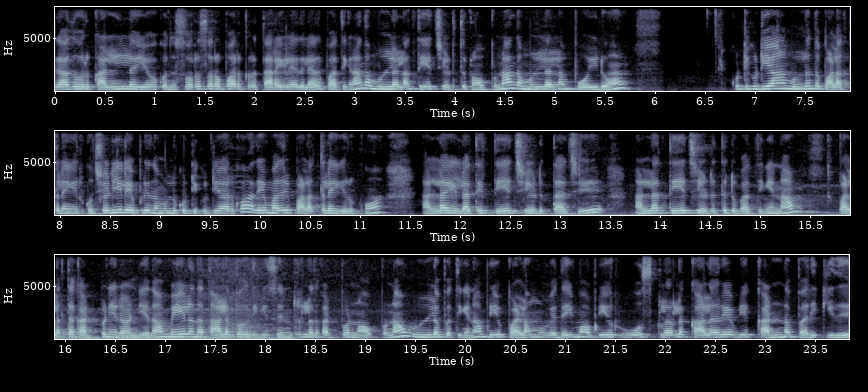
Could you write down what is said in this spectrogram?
ஏதாவது ஒரு கல்லையோ கொஞ்சம் சொர சொரப்பாக இருக்கிற தரையில் எதுலையாவது பார்த்திங்கன்னா அந்த முள்ளெல்லாம் தேய்ச்சி எடுத்துட்டோம் அப்படின்னா அந்த முள்ளெல்லாம் போயிடும். குட்டி குட்டியான முள் இந்த பழத்துலையும் இருக்கும். செடியில் எப்படி அந்த முள் குட்டி குட்டியாக இருக்கோ அதே மாதிரி பழத்துலையும் இருக்கும். நல்லா எல்லாத்தையும் தேய்ச்சி எடுத்தாச்சு. நல்லா தேய்ச்சி எடுத்துகிட்டு பார்த்திங்கன்னா பழத்தை கட் பண்ணிட வேண்டியதான் மேலே அந்த தலைப்பகுதிக்கு சென்டரில் கட் பண்ணோம் அப்படின்னா உள்ளே பார்த்திங்கன்னா அப்படியே பழமும் விதையுமா அப்படியே ரோஸ் கலரில் கலரே அப்படியே கண்ணை பறிக்குது.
